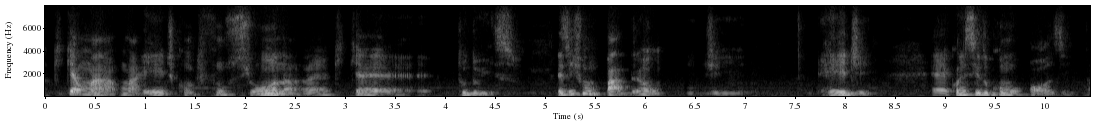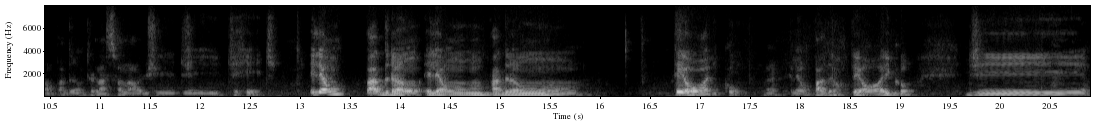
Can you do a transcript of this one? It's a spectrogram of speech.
O que, que é uma, uma rede? Como que funciona? Né? O que, que é tudo isso? Existe um padrão de rede é conhecido como OSI, é um padrão internacional de, de, de rede. Ele é um padrão, ele é um padrão teórico, né? ele é um padrão teórico de,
